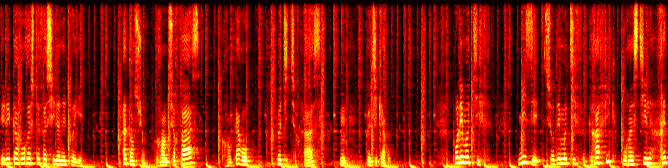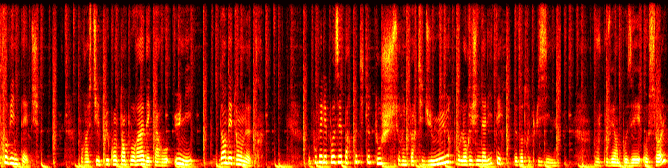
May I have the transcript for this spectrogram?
et les carreaux restent faciles à nettoyer. Attention, grande surface, grand carreau. Petite surface, hmm, petit carreau. Pour les motifs, misez sur des motifs graphiques pour un style rétro-vintage. Pour un style plus contemporain, des carreaux unis dans des tons neutres. Vous pouvez les poser par petites touches sur une partie du mur pour l'originalité de votre cuisine. Vous pouvez en poser au sol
